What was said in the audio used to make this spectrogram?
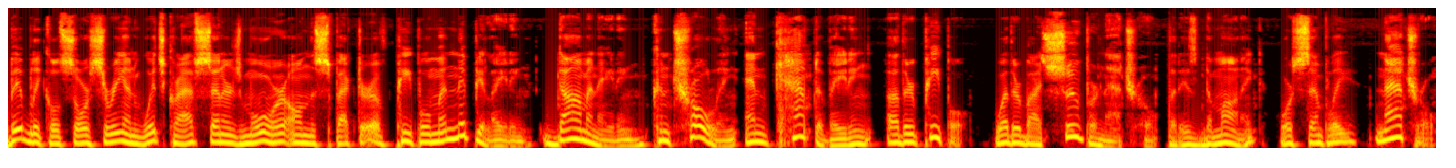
Biblical sorcery and witchcraft centers more on the specter of people manipulating, dominating, controlling, and captivating other people whether by supernatural, that is demonic, or simply natural,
